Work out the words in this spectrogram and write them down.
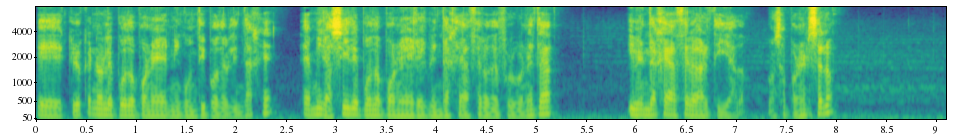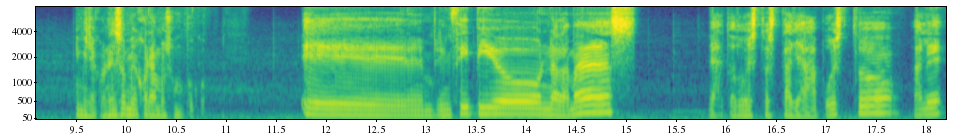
Eh, creo que no le puedo poner ningún tipo de blindaje. Eh, mira, sí le puedo poner el blindaje de acero de furgoneta y blindaje de acero de artillado. Vamos a ponérselo. Y mira, con eso mejoramos un poco. Eh, en principio, nada más. Ya, todo esto está ya puesto, ¿vale?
